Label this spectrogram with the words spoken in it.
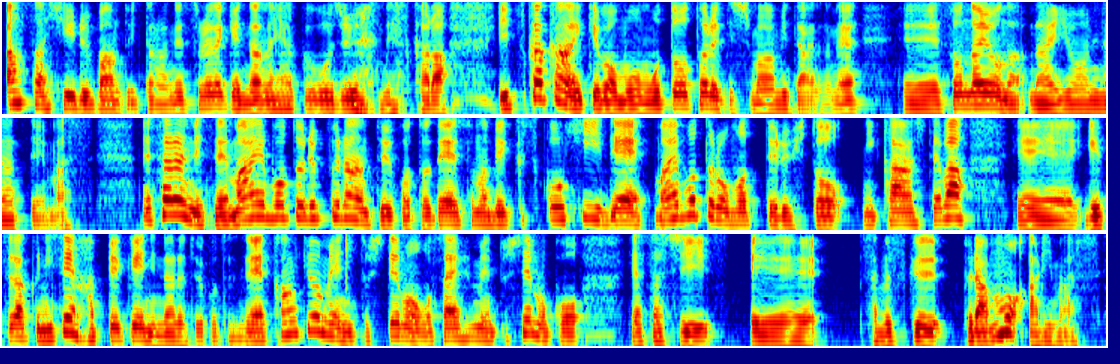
朝、昼、晩と言ったらね、それだけ750円ですから、5日間行けばもう元を取れてしまうみたいなね、えーそんなような内容になっています。で、さらにですね、マイボトルプランということで、そのベックスコーヒーでマイボトルを持っている人に関しては、えー月額2800円になるということでね、環境面としてもお財布面としてもこう、優しい、えーサブスクプランもあります。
